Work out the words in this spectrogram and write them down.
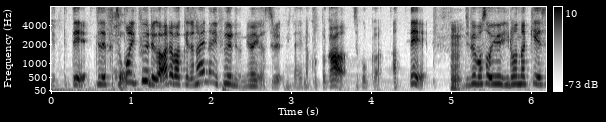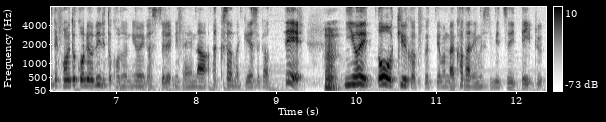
言っててでそこにプールがあるわけじゃないのにプールの匂いがするみたいなことがすごくあって、うん自分もそういういろんなケースでこういうところを見るとこの匂いがするみたいなたくさんのケースがあってうん。匂いと嗅覚っていうものはかなり結びついている。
